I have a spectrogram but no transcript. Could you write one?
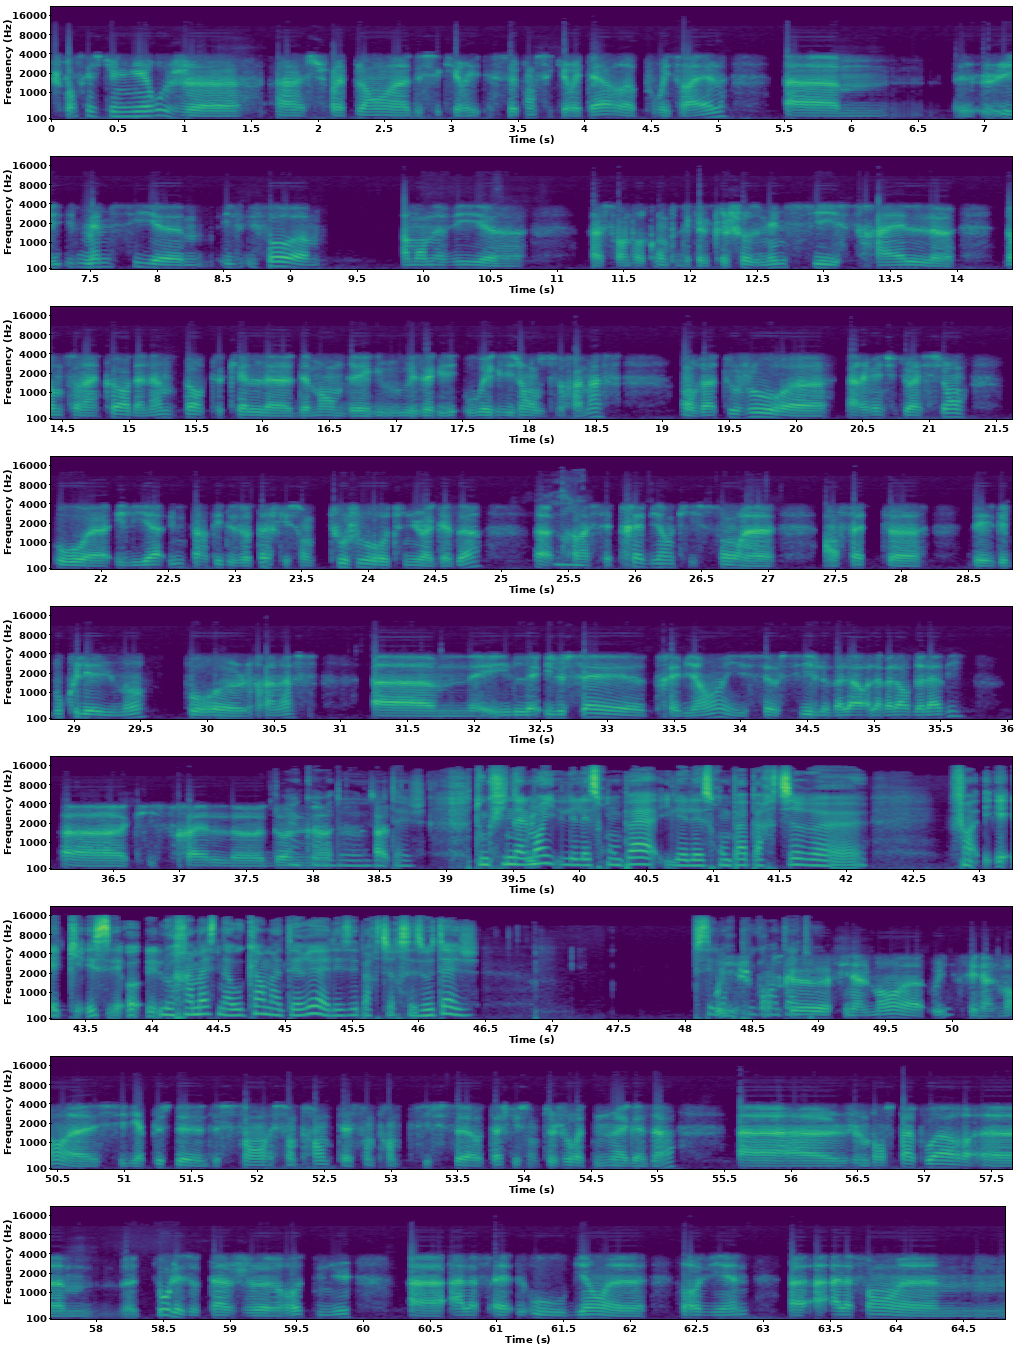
Je pense que c'est une ligne rouge sur le plan, de sécurité, ce plan sécuritaire pour Israël. même si il, faut, à mon avis, se rendre compte de quelque chose, même si Israël donne son accord à n'importe quelle euh, demande ou exigence du Hamas, on va toujours euh, arriver à une situation où euh, il y a une partie des otages qui sont toujours retenus à Gaza. Euh, Hamas sait très bien qu'ils sont en fait des, boucliers humains pour le Hamas. Il, il, le sait très bien. Il sait aussi le valeur, la valeur de la vie. qu'Israël donne aux otages. Donc finalement, ils les laisseront pas, ils les laisseront pas partir Enfin, oh, le Hamas n'a aucun intérêt à laisser partir ses otages. C'est oui, je pense que finalement, euh, oui, finalement, euh, s'il y a plus de, 130, 136 otages qui sont toujours retenus à Gaza, euh, je ne pense pas voir tous les otages retenus à la, ou bien reviennent à, la fin,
